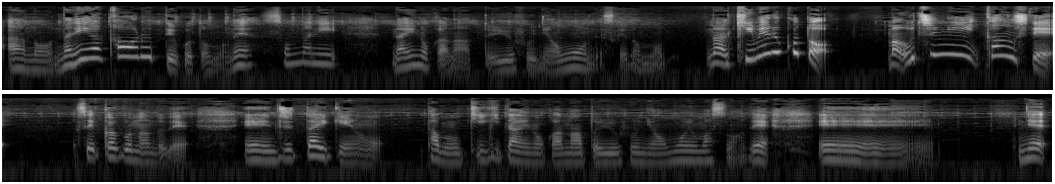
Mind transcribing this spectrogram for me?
あの、何が変わるっていうこともね、そんなにないのかなというふうに思うんですけども、だから決めること、まあ、うちに関して、せっかくなので、えー、実体験を多分聞きたいのかなというふうに思いますので、えー、ね、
